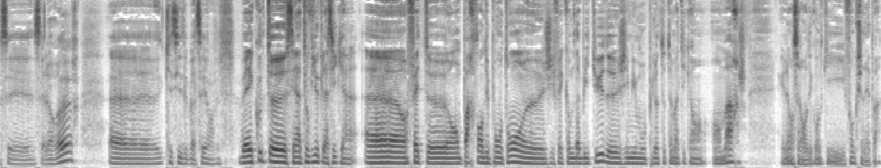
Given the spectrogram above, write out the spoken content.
c'est c'est l'horreur. Euh, Qu'est-ce qui s'est passé en fait? Ben écoute, euh, c'est un tout vieux classique. Hein. Euh, en fait, euh, en partant du ponton, euh, j'ai fait comme d'habitude. J'ai mis mon pilote automatique en, en marche. Et là, on s'est rendu compte qu'il fonctionnait pas.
